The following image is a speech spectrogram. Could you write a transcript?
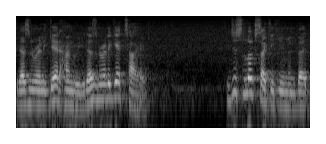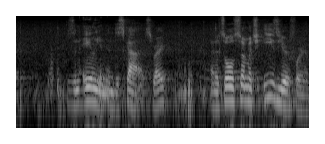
He doesn't really get hungry. He doesn't really get tired. He just looks like a human, but he's an alien in disguise, right? And it's all so much easier for him.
